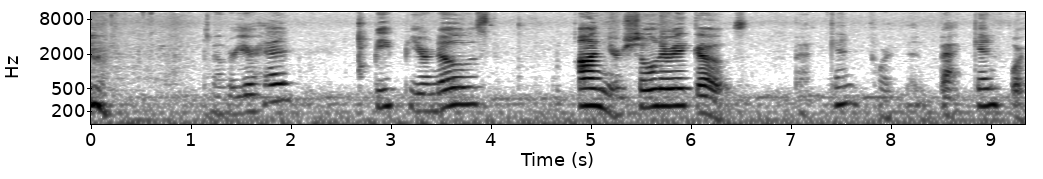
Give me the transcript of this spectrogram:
Over your head, beep your nose, on your shoulder it goes. Back and forth and back and forth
